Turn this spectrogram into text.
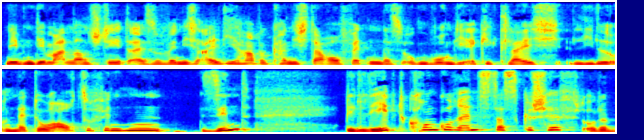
neben dem anderen steht. Also wenn ich Aldi habe, kann ich darauf wetten, dass irgendwo um die Ecke gleich Lidl und Netto auch zu finden sind. Belebt Konkurrenz das Geschäft oder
